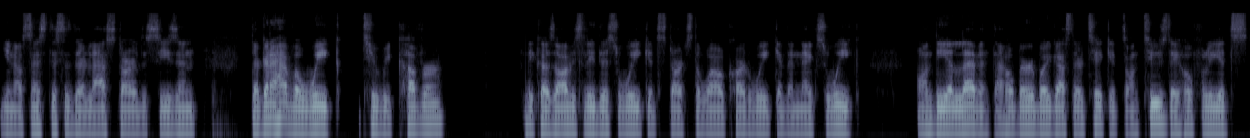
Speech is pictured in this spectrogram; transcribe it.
You know, since this is their last start of the season, they're going to have a week to recover because obviously this week it starts the wild card week, and the next week on the 11th. I hope everybody got their tickets on Tuesday. Hopefully, it's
